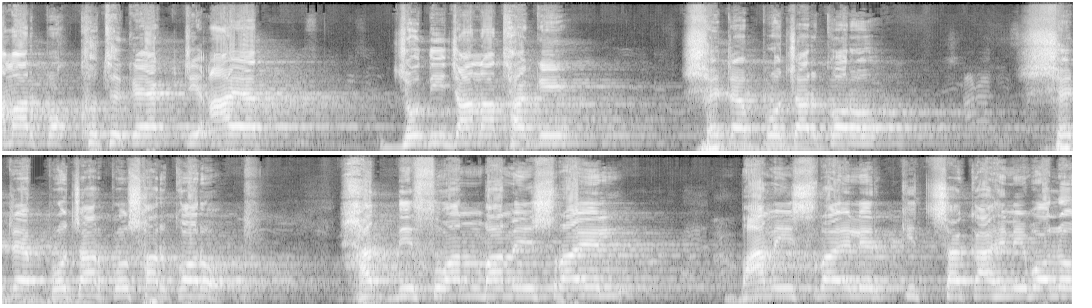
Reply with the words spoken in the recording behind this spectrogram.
আমার পক্ষ থেকে একটি আয়াত যদি জানা থাকে, সেটা প্রচার করো, সেটা প্রচার প্রসার করো। হাদ্দিস ওয়ান বান ইসরায়েল, বান ইসরায়েলের কিচ্ছা কাহিনী বলো,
